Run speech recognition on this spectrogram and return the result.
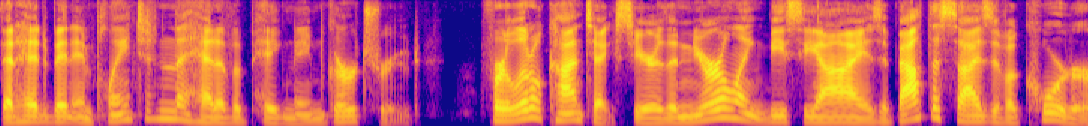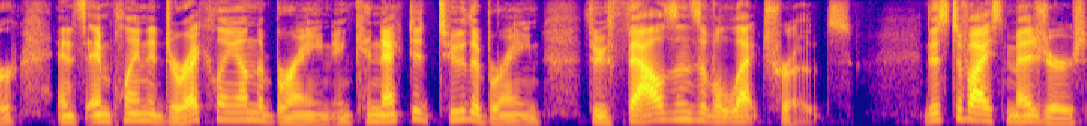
that had been implanted in the head of a pig named Gertrude. For a little context here, the Neuralink BCI is about the size of a quarter and it's implanted directly on the brain and connected to the brain through thousands of electrodes. This device measures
